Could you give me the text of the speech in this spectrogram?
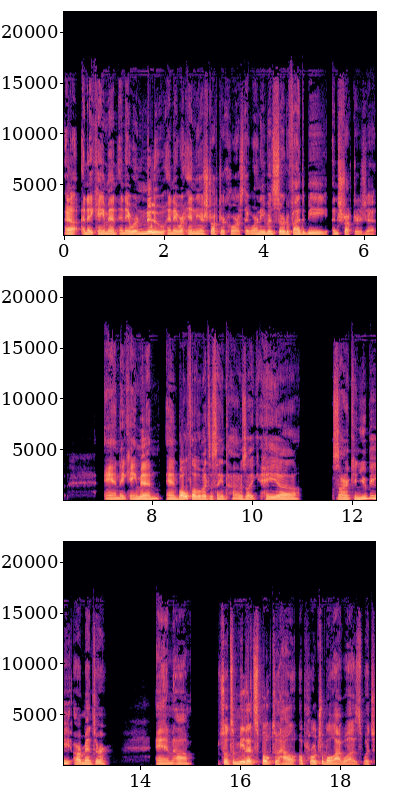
Uh, and they came in and they were new and they were in the instructor course. They weren't even certified to be instructors yet. And they came in and both of them at the same time was like, "Hey, uh, Sergeant, can you be our mentor?" And um, so to me, that spoke to how approachable I was, which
